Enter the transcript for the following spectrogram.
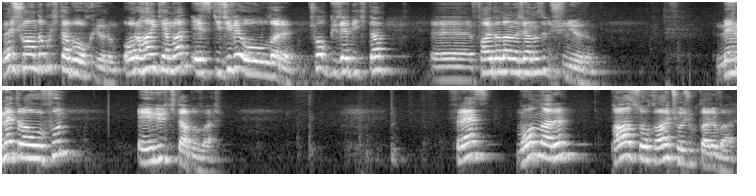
Ben şu anda bu kitabı okuyorum. Orhan Kemal Eskici ve Oğulları. Çok güzel bir kitap. E, faydalanacağınızı düşünüyorum. Mehmet Rauf'un Eylül kitabı var. Frans Monlar'ın Pa Sokağı Çocukları var.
